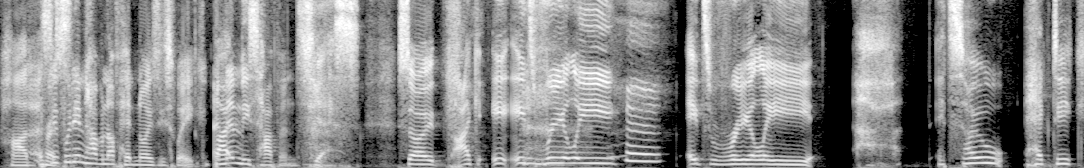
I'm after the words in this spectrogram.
hard As pressed. if we didn't have enough head noise this week, But- and then this happens. Yes. So I, c- it, it's really, it's really, it's so hectic.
